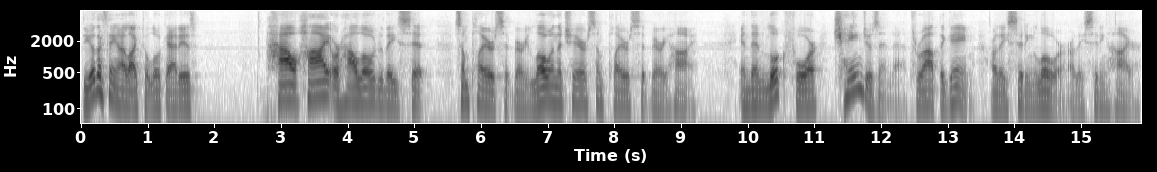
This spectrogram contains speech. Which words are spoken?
The other thing I like to look at is how high or how low do they sit? Some players sit very low in the chair, some players sit very high. And then look for changes in that throughout the game. Are they sitting lower? Are they sitting higher?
